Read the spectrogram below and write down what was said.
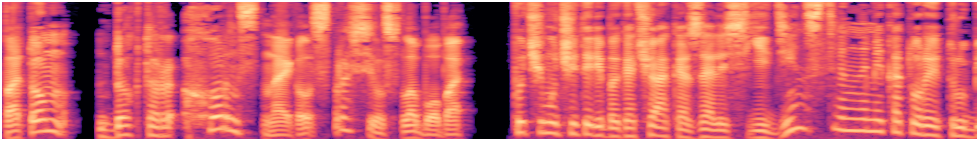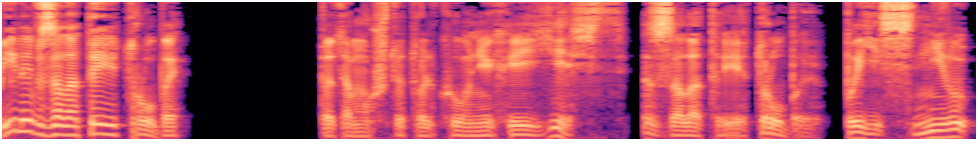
Потом доктор Хорнснегл спросил Слобоба, почему четыре богача оказались единственными, которые трубили в золотые трубы потому что только у них и есть золотые трубы, пояснил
